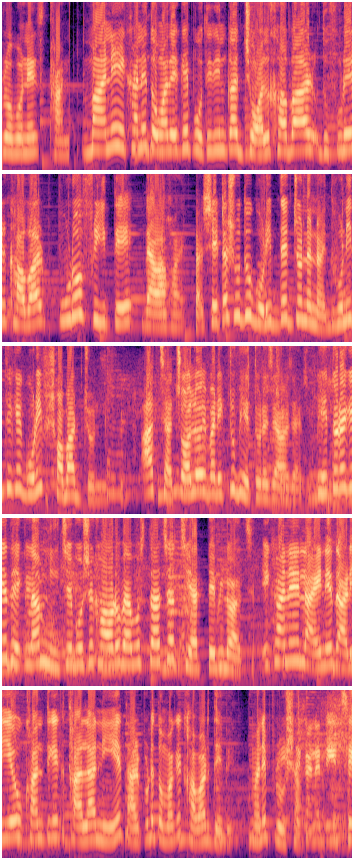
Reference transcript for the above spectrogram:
গ্রহণের স্থান। মানে এখানে তোমাদেরকে প্রতিদিনকার জল খাবার, দুপুরের খাবার পুরো ফ্রিতে দেওয়া হয়। সেটা শুধু গরিবদের জন্য নয়, ধনী থেকে গরিব সবার জন্য। আচ্ছা চলো এবার একটু ভেতরে যাওয়া যায় ভেতরে গিয়ে দেখলাম নিচে বসে খাওয়ারও ব্যবস্থা আছে আর চেয়ার টেবিলও আছে। এখানে লাইনে দাঁড়িয়ে ওখান থেকে থালা নিয়ে তারপরে তোমাকে খাবার দেবে মানে প্রসাদ। এখানে দিয়েছে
